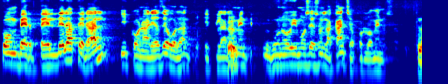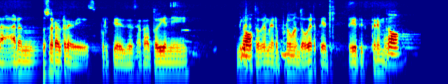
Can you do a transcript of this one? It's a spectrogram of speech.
con Bertel de lateral y con áreas de volante, que claramente ninguno vimos eso en la cancha, por lo menos. Claro, no será al revés, porque desde hace rato viene no. Probando extremo. No,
